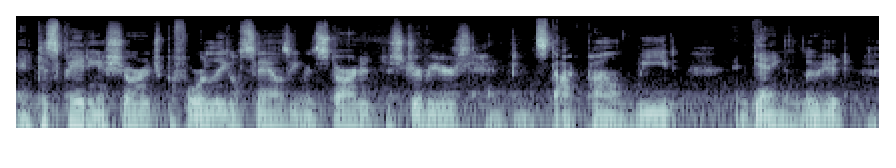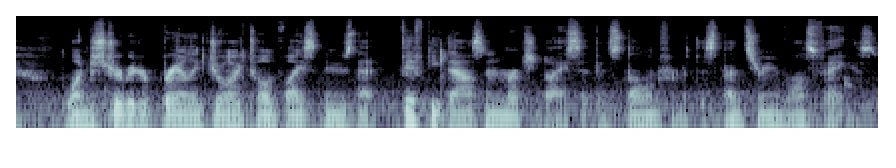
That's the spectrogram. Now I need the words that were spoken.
Anticipating a shortage before legal sales even started, distributors had been stockpiling weed and getting looted. One distributor, Braley Joy, told Vice News that 50,000 in merchandise had been stolen from a dispensary in Las Vegas.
